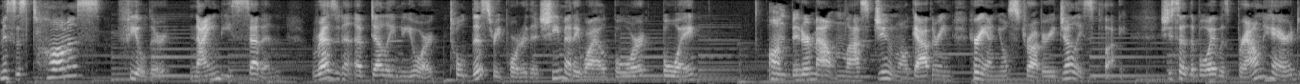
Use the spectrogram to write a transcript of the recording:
Mrs. Thomas Fielder, 97, resident of Delhi, New York, told this reporter that she met a wild boar, boy on Bitter Mountain last June while gathering her annual strawberry jelly supply. She said the boy was brown haired,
